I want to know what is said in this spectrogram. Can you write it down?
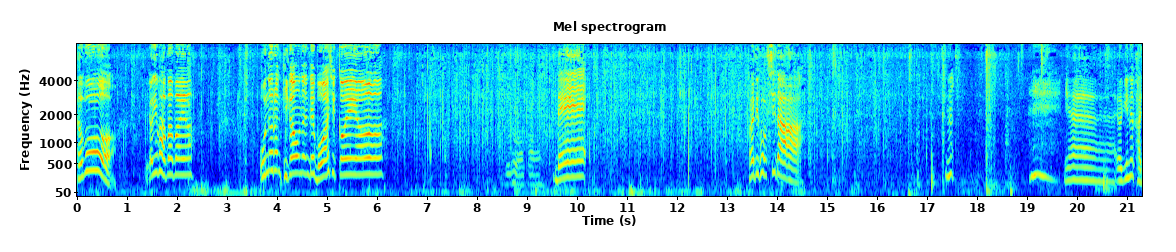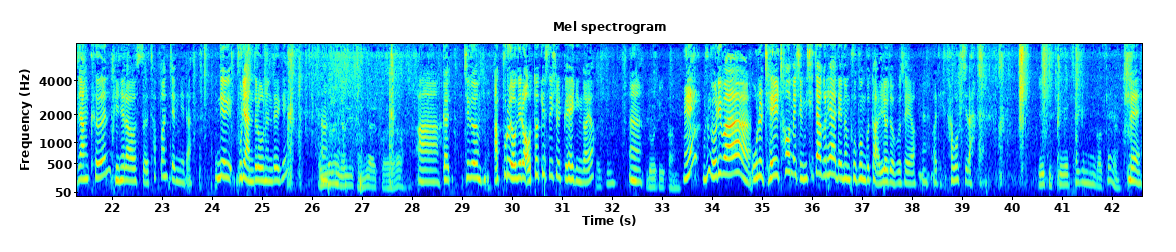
여보, 여기 봐봐봐요. 오늘은 비가 오는데 뭐 하실 거예요? 네. 어디 봅시다. 음. 이야, 여기는 가장 큰 비닐하우스 첫 번째입니다. 근데 불이 안 들어오는데, 여기? 오늘은 여기 정리할 거예요. 아, 그니까 지금 앞으로 여기를 어떻게 쓰실 계획인가요? 여기 응. 놀이방. 에? 무슨 놀이방? 오늘 제일 처음에 지금 시작을 해야 되는 부분부터 알려줘 보세요. 응, 어디 가봅시다. 이 뒤쪽에 책 있는 것을 네.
